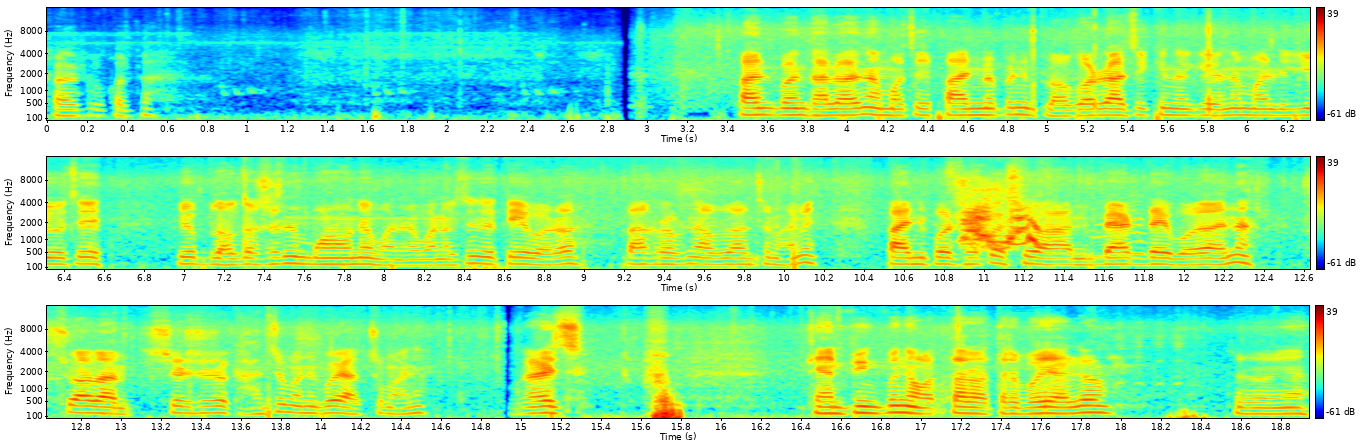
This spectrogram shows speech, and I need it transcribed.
कालिजको कता पानी पनि थाल्यो होइन म चाहिँ पानीमा पनि भ्लग गरेर आएको छु किनकि होइन मैले यो चाहिँ यो भ्लग जसरी बनाउने भनेर भनेको छु नि त्यही भएर बाख्रा पनि अब लान्छौँ हामी पानी परिसक्यो सो हामी ब्याड डे भयो होइन सो अब हामी छिटो छिटो खान्छौँ भने गइहाल्छौँ भने। गाइज क्याम्पिङ पनि हतार हतार भइहाल्यो। तर यहाँ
